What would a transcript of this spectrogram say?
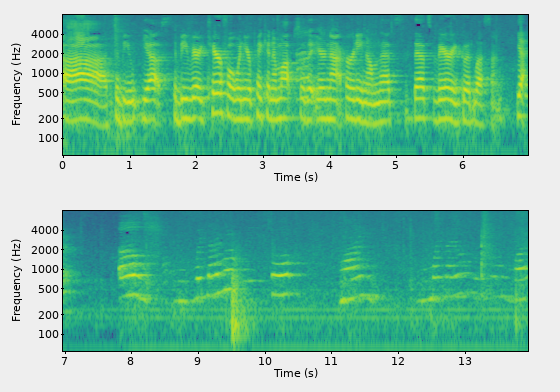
Ah, to be yes, to be very careful when you're picking them up so that you're not hurting them. That's that's very good lesson. Yeah. Um, when I was little, my when I was little, my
